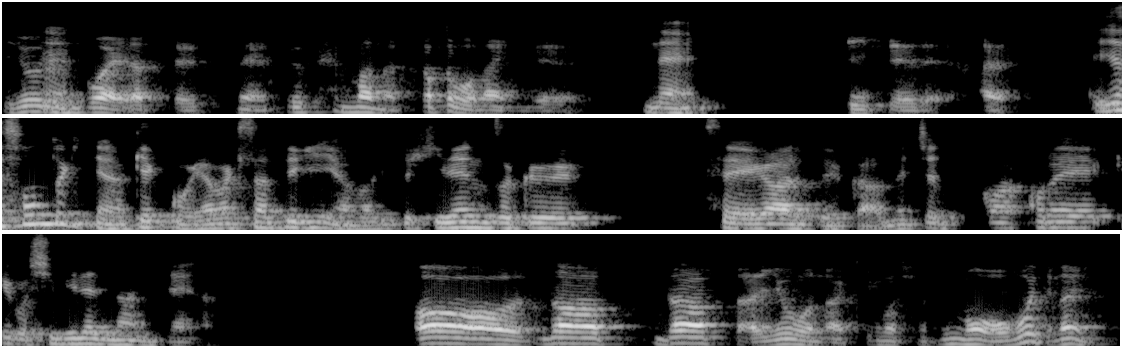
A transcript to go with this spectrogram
非常に怖い。だってね、数千万なんて使ったことないんで、ね。人生で。はい。じゃあ、その時ってのは結構山木さん的には割と非連続性があるというか、めっちゃ、あ、これ結構しびれんなみたいああ、だだったような気もします。もう覚えてないんです。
